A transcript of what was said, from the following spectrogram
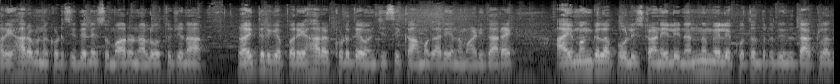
ಪರಿಹಾರವನ್ನು ಕೊಡಿಸಿದ್ದೇನೆ. ಸುಮಾರು ನಲವತ್ತು ಜನ ರೈತರಿಗೆ ಪರಿಹಾರ ಕೊಡದೆ ವಂಚಿಸಿ ಕಾಮಗಾರಿಯನ್ನು ಮಾಡಿದ್ದಾರೆ. ಆಯಮಂಗಲ ಪೊಲೀಸ್ ಠಾಣೆಯಲ್ಲಿ ನನ್ನ ಮೇಲೆ ಕುತಂತ್ರದಿಂದ ದಾಖಲಾದ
